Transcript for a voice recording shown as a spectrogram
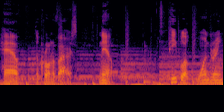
have the coronavirus. Now, people are wondering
